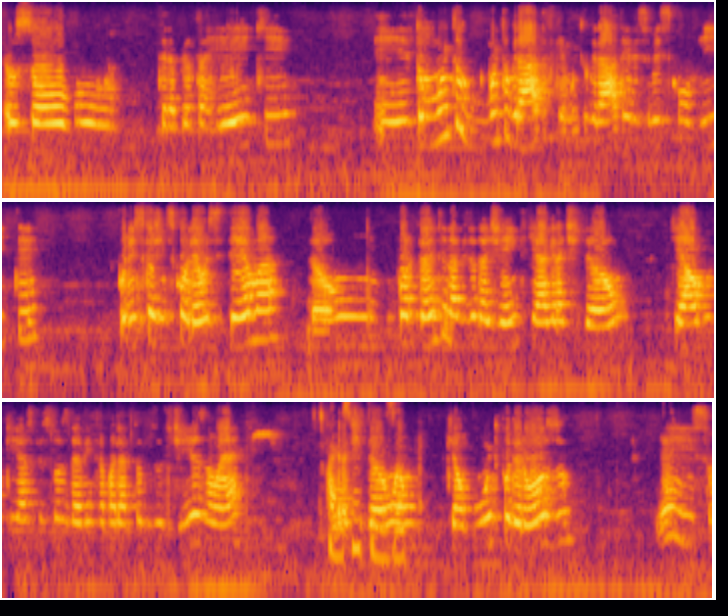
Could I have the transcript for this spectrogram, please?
Eu sou terapeuta reiki. E estou muito, muito grata, fiquei muito grata em receber esse convite. Por isso que a gente escolheu esse tema tão importante na vida da gente, que é a gratidão que é algo que as pessoas devem trabalhar todos os dias, não é? Com a gratidão certeza. é um, que é um muito poderoso. E é isso.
